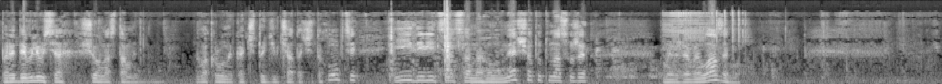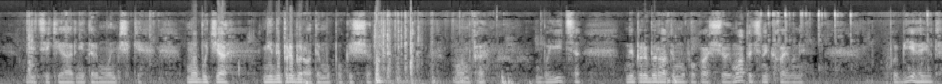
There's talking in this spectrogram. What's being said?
Передивлюся, що у нас там два кролика, чи то дівчата, чи то хлопці. І дивіться, саме головне, що тут у нас вже. Ми вже вилазимо. Дивіться, які гарні термончики. Мабуть, я ні, не прибиратиму поки що. Мамка боїться. Не прибиратиму поки що. І маточник, хай вони побігають.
